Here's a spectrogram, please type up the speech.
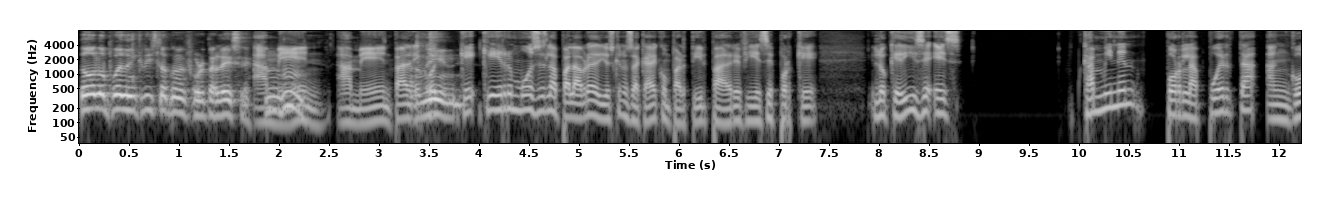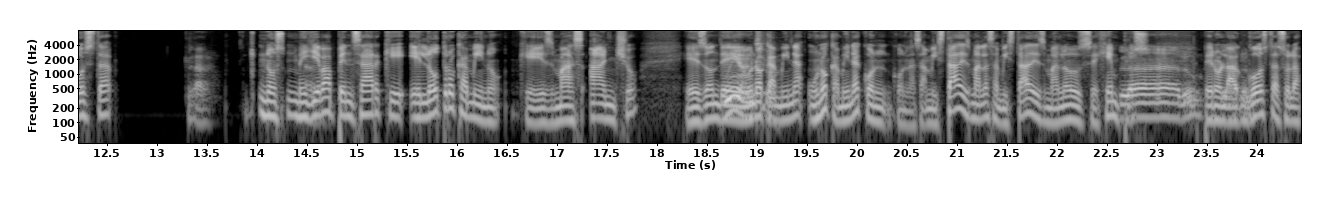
Todo lo puedo en Cristo que me fortalece. Amén, amén, Padre. qué, qué, hermosa es la palabra de Dios que nos acaba de compartir, Padre. Fíjese, porque lo que dice es, caminen por la puerta angosta. Claro nos me lleva a pensar que el otro camino, que es más ancho, es donde uno camina, uno camina con, con, las amistades, malas amistades, malos ejemplos. pero la angosta sola,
